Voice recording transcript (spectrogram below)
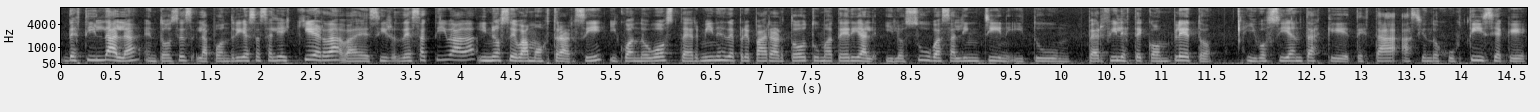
destildala, entonces la pondrías hacia la izquierda, va a decir desactivada y no se va a mostrar, ¿sí? Y cuando vos termines de preparar todo tu material y lo subas a LinkedIn y tu perfil esté completo y vos sientas que te está haciendo justicia, que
